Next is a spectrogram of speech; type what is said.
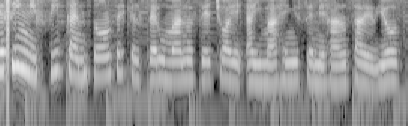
¿Qué significa entonces que el ser humano es hecho a, imagen y semejanza de Dios?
